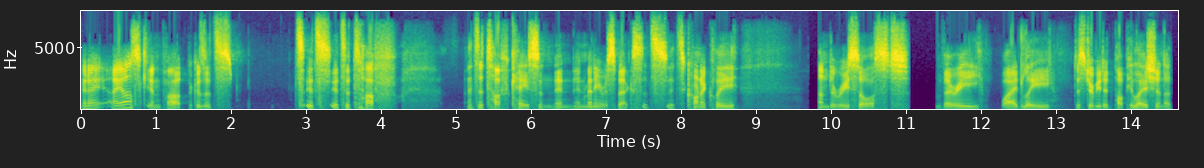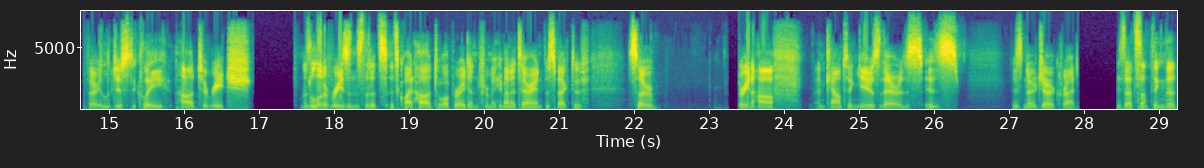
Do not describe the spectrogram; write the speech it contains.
And I, I ask in part because it's it's it's it's a tough it's a tough case in, in, in many respects. It's it's chronically under resourced, very widely distributed population, very logistically hard to reach. There's a lot of reasons that it's it's quite hard to operate in from a humanitarian perspective. So three and a half and counting years there is is is no joke, right? Is that something that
